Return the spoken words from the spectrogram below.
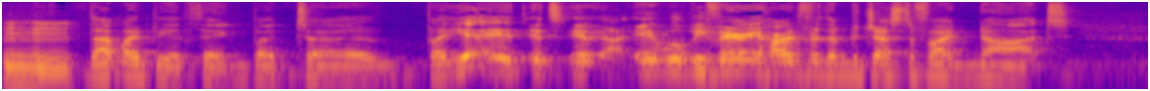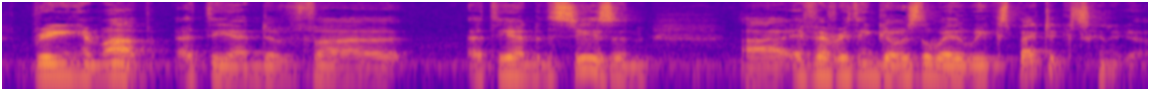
mm-hmm. that might be a thing. But uh, but yeah, it, it's it, it, will be very hard for them to justify not bringing him up at the end of uh, at the end of the season uh, if everything goes the way that we expect it's going to go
